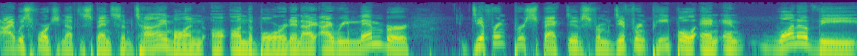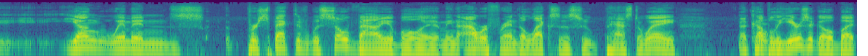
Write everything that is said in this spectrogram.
I was fortunate enough to spend some time on on the board, and I, I remember different perspectives from different people. And, and one of the young women's perspective was so valuable. I mean, our friend Alexis, who passed away a couple of years ago, but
